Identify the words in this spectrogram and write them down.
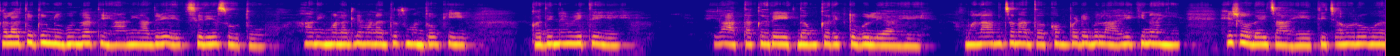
कला तिथून निघून जाते आणि अद्वैत सिरियस होतो. आणि मनातल्या मनातच म्हणतो की कधी नव्हे ते. हे आता खरे एकदम करेक्ट आहे. मला आमचं नातं कम्फर्टेबल आहे की नाही हे शोधायचं आहे. तिच्याबरोबर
